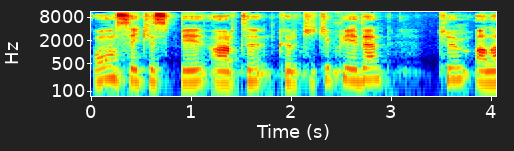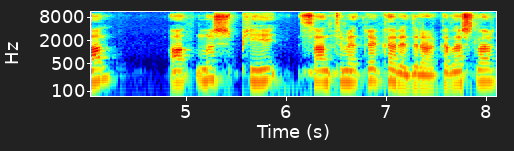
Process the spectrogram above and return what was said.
18 pi artı 42 pi'den tüm alan 60 pi santimetre karedir arkadaşlar.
